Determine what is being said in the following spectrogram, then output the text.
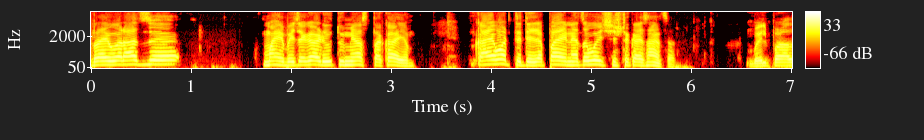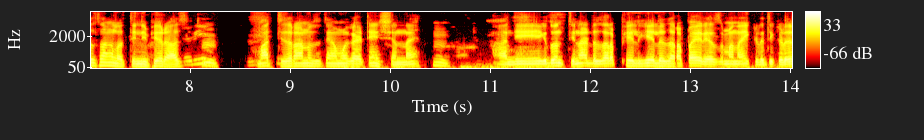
ड्रायव्हर आज माहिबेच्या गाडीवर तुम्ही असता कायम. काय वाटतं त्याच्या पायण्याचं वैशिष्ट्य काय सांगचाल बैल पळाला चांगला तिन्ही फेर आज. मातीचं रान होतं त्यामुळे काय टेन्शन नाही. आणि एक दोन तीन आठ जरा फेल गेलं जरा पायऱ्याचं म्हणा इकडे तिकडे.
